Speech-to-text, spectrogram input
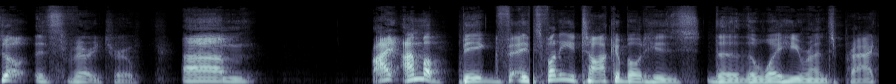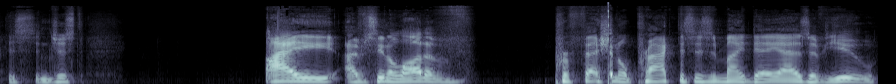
So it's very true. Um, I I'm a big. It's funny you talk about his the the way he runs practice and just. I I've seen a lot of professional practices in my day, as of you,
